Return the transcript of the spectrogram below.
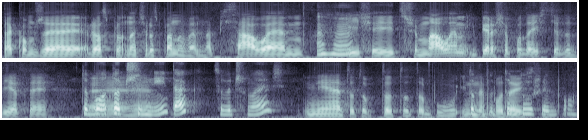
Taką, że rozpla- znaczy rozplanowałem, napisałem Mhm. i się jej trzymałem i pierwsze podejście do diety To było to e, trzy dni, tak? Co wytrzymałeś? Nie, to, to, to, to, to było inne to, to podejście. dłużej było.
